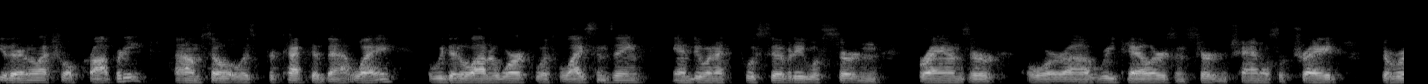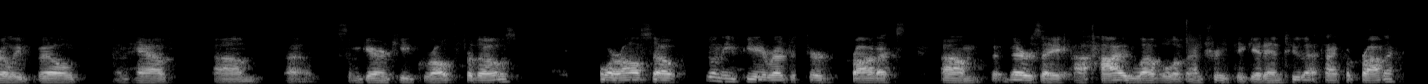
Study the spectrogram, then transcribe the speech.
either intellectual property um, so it was protected that way. We did a lot of work with licensing and doing exclusivity with certain brands or or uh, retailers and certain channels of trade to really build and have um, uh, some guaranteed growth for those. Or also doing the EPA registered products. Um, there's a, a high level of entry to get into that type of product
